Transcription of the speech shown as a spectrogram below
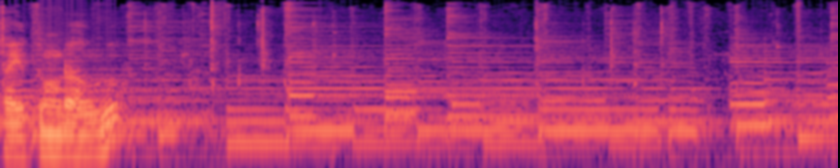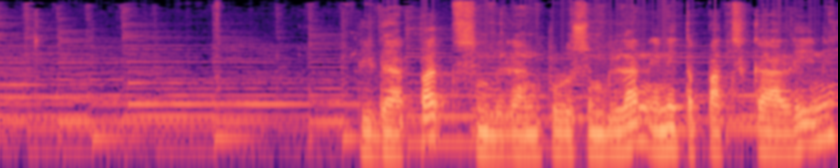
Saya hitung dahulu. Didapat 99 ini tepat sekali nih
